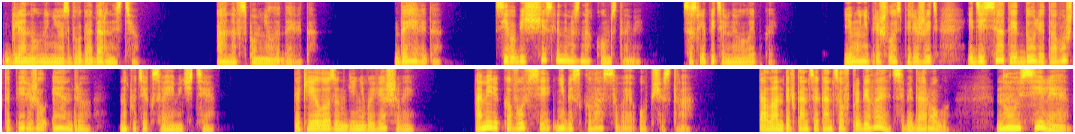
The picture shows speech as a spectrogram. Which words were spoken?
глянул на нее с благодарностью, а она вспомнила Дэвида. Дэвида с его бесчисленными знакомствами, со слепительной улыбкой, Ему не пришлось пережить и десятой доли того, что пережил Эндрю на пути к своей мечте. Какие лозунги не вывешивай, Америка вовсе не бесклассовое общество. Таланты, в конце концов, пробивают себе дорогу, но усилия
